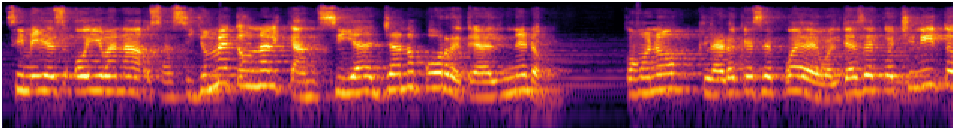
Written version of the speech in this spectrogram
Si me dices, oye, Ivana, o sea, si yo meto una alcancía, ya no puedo retirar el dinero. ¿Cómo no? Claro que se puede. Volteas el cochinito,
